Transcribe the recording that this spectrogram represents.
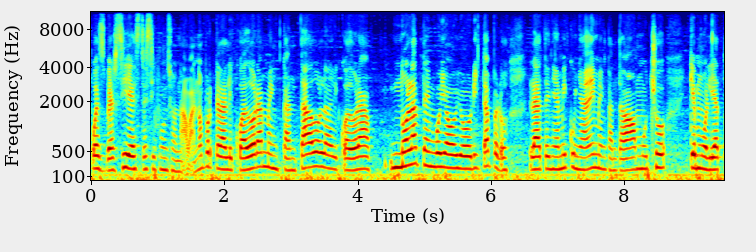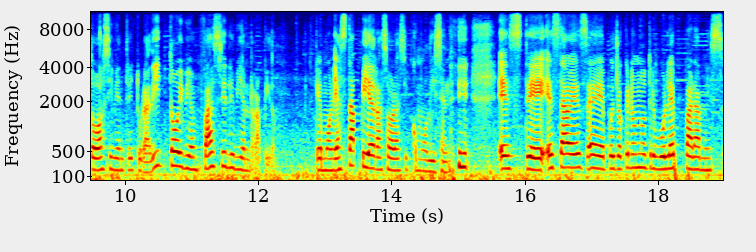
pues ver si este sí funcionaba, ¿no? Porque la licuadora me ha encantado, la licuadora no la tengo ya yo ahorita, pero la tenía mi cuñada y me encantaba mucho que molía todo así bien trituradito y bien fácil y bien rápido que molía hasta piedras ahora sí como dicen. este, esta vez eh, pues yo quería un Nutribule para mis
